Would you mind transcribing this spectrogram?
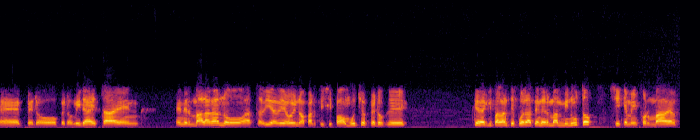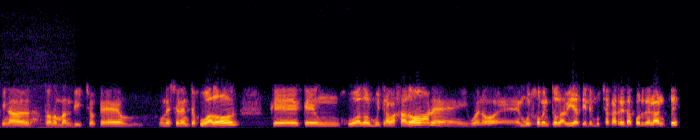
eh, pero, pero mira, está en, en el Málaga, no hasta el día de hoy no ha participado mucho, espero que, que de aquí para adelante pueda tener más minutos. Sí que me informaba y al final todos me han dicho que es un, excelente jugador, que, que, es un jugador muy trabajador eh, y bueno, eh, es muy joven todavía, tiene mucha carrera por delante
